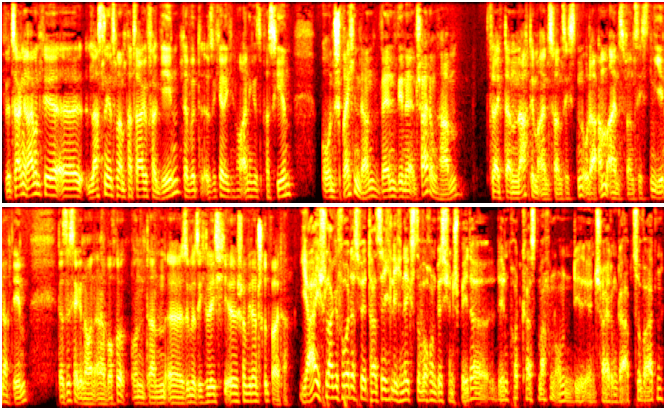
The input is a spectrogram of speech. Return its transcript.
Ich würde sagen, Raimund, wir äh, lassen jetzt mal ein paar Tage vergehen. Da wird äh, sicherlich noch einiges passieren und sprechen dann, wenn wir eine Entscheidung haben, vielleicht dann nach dem 21. oder am 21., je nachdem, das ist ja genau in einer Woche und dann äh, sind wir sicherlich äh, schon wieder einen Schritt weiter. Ja, ich schlage vor, dass wir tatsächlich nächste Woche ein bisschen später den Podcast machen, um die Entscheidung da abzuwarten.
